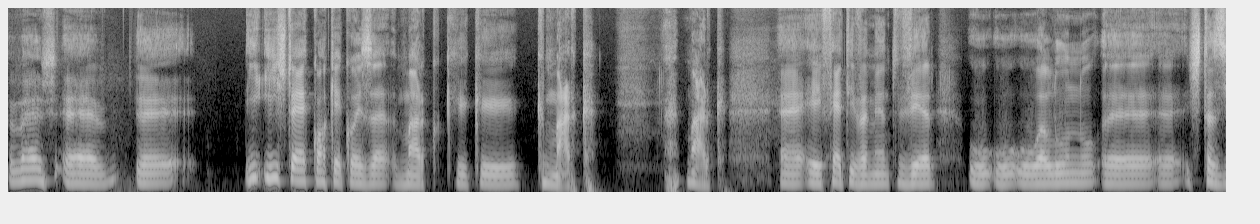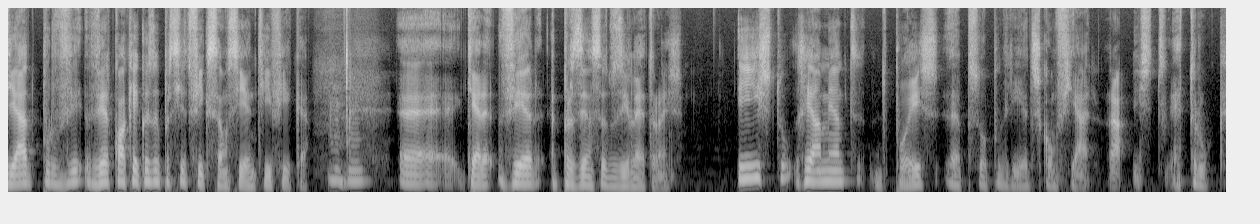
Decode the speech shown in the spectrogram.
Mas uh, uh, isto é qualquer coisa, Marco, que, que, que marca. marca. Uh, é efetivamente ver o, o, o aluno uh, extasiado por ver, ver, qualquer coisa que parecia de ficção científica, uhum. que era ver a presença dos eletrões. E isto realmente, depois, a pessoa poderia desconfiar. Ah, isto é truque.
